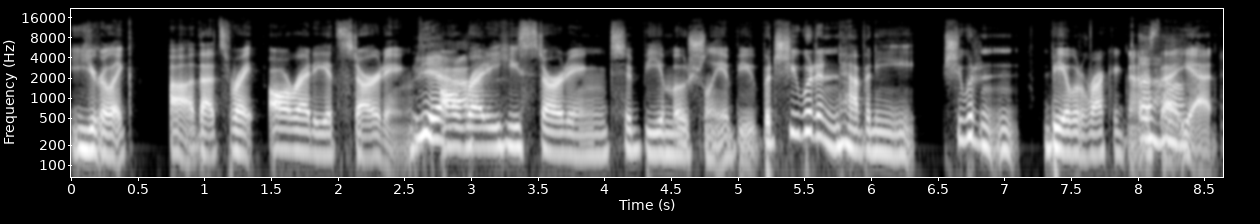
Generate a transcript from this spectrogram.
you're like uh, that's right already it's starting Yeah. already he's starting to be emotionally abused but she wouldn't have any she wouldn't be able to recognize Uh-huh. that yet.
